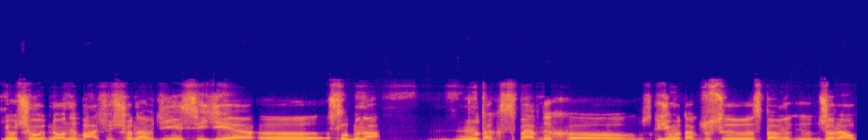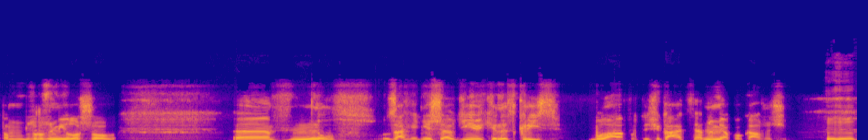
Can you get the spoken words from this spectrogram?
І очевидно, вони бачать, що на Авдіївці є е, слабина. Ну так, з певних, е, скажімо так, з певних джерел там зрозуміло, що е, ну, західніше Авдіївки не скрізь була фортифікація, ну м'яко кажучи. Угу.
